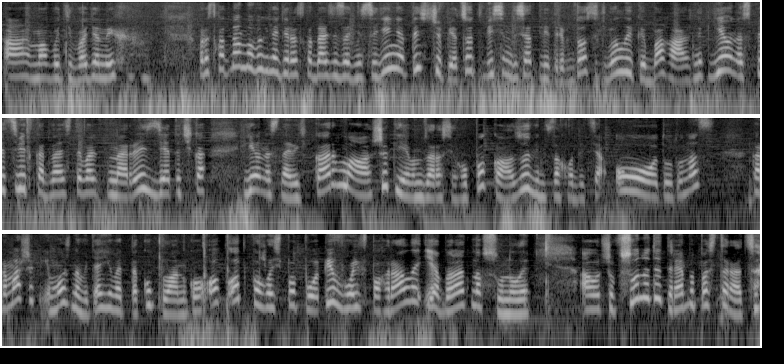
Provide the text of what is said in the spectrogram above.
а мабуть, водяних. В розкладному вигляді розкладається заднє сидіння 1580 літрів. Досить великий багажник. Є у нас підсвітка 12 вольтна розеточка. Є у нас навіть кармашик. Я вам зараз його показую. Він знаходиться о тут у нас. Кармашик і можна витягувати таку планку. Оп-оп, когось по попі, в гольф пограли і обратно всунули. А от щоб всунути, треба постаратися.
